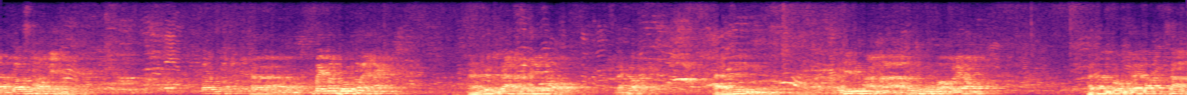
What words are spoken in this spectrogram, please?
าปสองเนี่ยปสองไม่มั่นคงเท่าไหร่นะเรื่องการแสดงออกนะครับซึ่งที่ผ่านมาประชุมผู้ปกครองแล้วท่านคงได้รับทราบ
